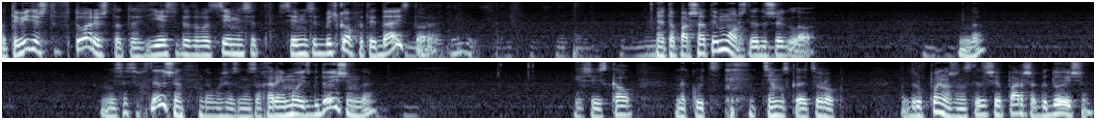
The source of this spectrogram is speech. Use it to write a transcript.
Но ты видишь в Торе что-то, есть вот это вот 70, 70 бычков, это и да история? Да, это, есть. это Паршат и Мор, следующая глава. Да? Не совсем следующая, как мы сейчас у нас Ахарей Мой с Гдойшим, да? Я все искал на какую-то тему сказать урок. И вдруг понял, что на следующая парша Гдойшим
